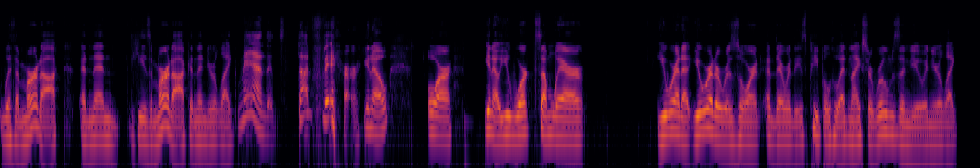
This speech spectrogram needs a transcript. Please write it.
with a Murdoch and then he's a Murdoch and then you're like, man, that's not fair, you know, or you know, you worked somewhere you were at a you were at a resort and there were these people who had nicer rooms than you and you're like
